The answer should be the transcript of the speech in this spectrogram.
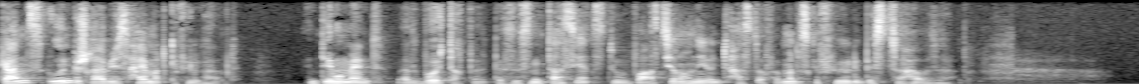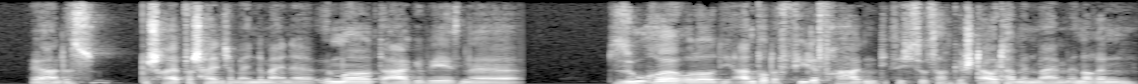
ganz unbeschreibliches Heimatgefühl gehabt. In dem Moment, also wo ich dachte, was ist denn das jetzt? Du warst hier noch nie und hast auf einmal das Gefühl, du bist zu Hause. Ja, das beschreibt wahrscheinlich am Ende meine immer dagewesene Suche oder die Antwort auf viele Fragen, die sich sozusagen gestaut haben in meinem Inneren.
